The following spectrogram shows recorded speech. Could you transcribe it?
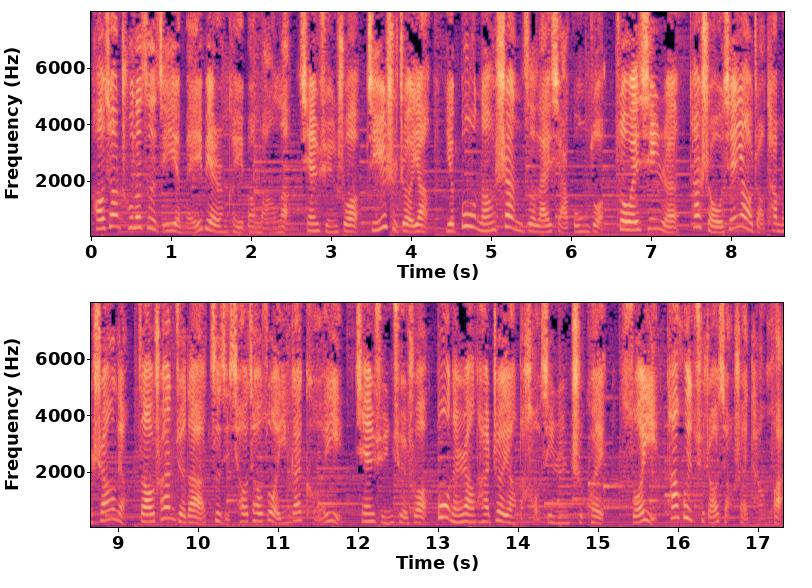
好像除了自己也没别人可以帮忙了。千寻说，即使这样，也不能擅自来下工作。作为新人，他首先要找他们商量。早川觉得自己悄悄做应该可以，千寻却说不能让他这样的好心人吃亏，所以他会去找小帅谈话。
